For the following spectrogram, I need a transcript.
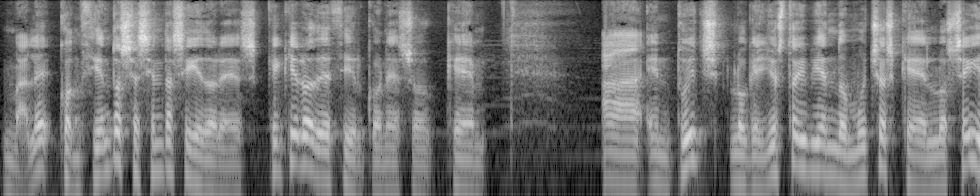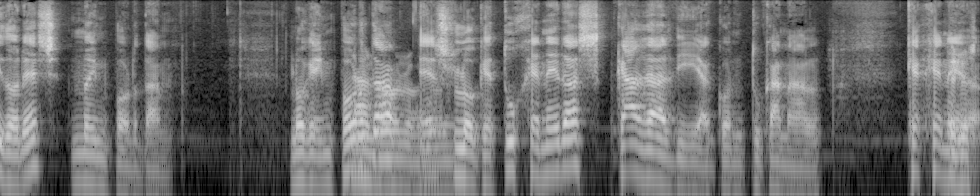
¿Vale? Con 160 seguidores. ¿Qué quiero decir con eso? Que en Twitch lo que yo estoy viendo mucho es que los seguidores no importan. Lo que importa es lo que tú generas cada día con tu canal. ¿Qué generas?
